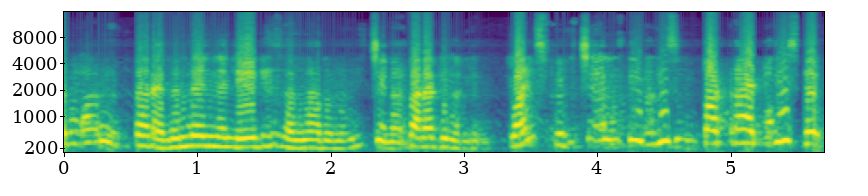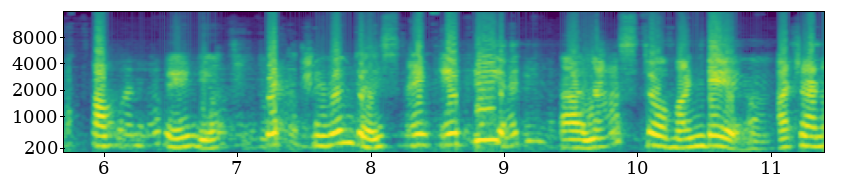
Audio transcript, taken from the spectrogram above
ಎಲ್ಲಾರು ಇರ್ತಾರೆ ಅದನ್ನೆಲ್ಲ ಲೇಡೀಸ್ ಎಲ್ಲಾರು ಈಚೆನೆ ಬರೋದಿಲ್ಲ ಒಂದ್ ಸ್ಪಿರಿಚುವಾಲಿಟಿ ರೀಸನ್ ಕೊಟ್ರೆ ಅಟ್ ಲೀಸ್ಟ್ ಕಮ್ ಅಂತ ಹೇಳಿ but even this and every last Monday ಆಷಾಢ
